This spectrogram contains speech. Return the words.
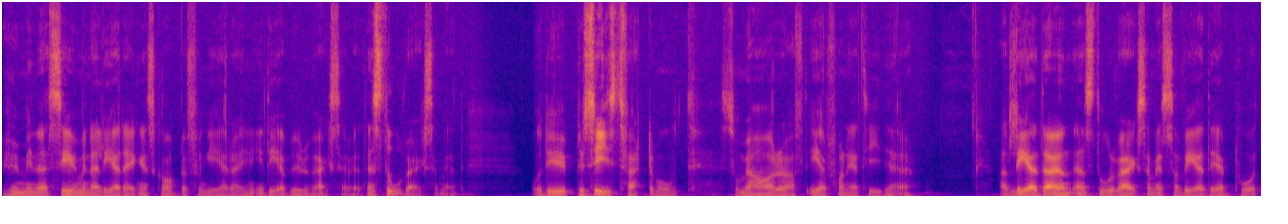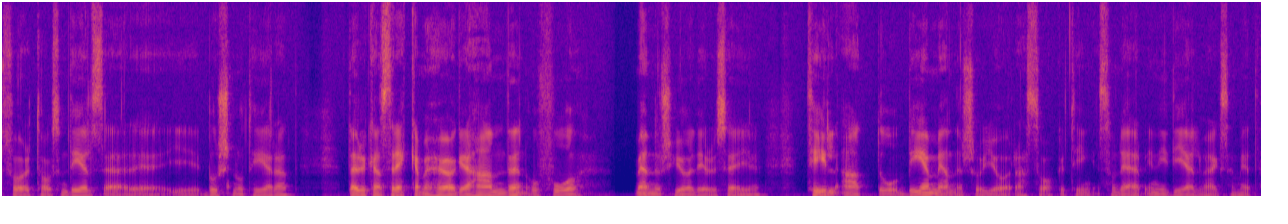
hur mina, se hur mina ledaregenskaper fungerar i en idéburen verksamhet, en stor verksamhet. Och det är ju precis tvärt som jag har haft erfarenhet tidigare. Att leda en, en, stor verksamhet som VD på ett företag som dels är eh, börsnoterat, där du kan sträcka med högra handen och få människor att göra det du säger. Till att då be människor göra saker och ting som det är en ideell verksamhet.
